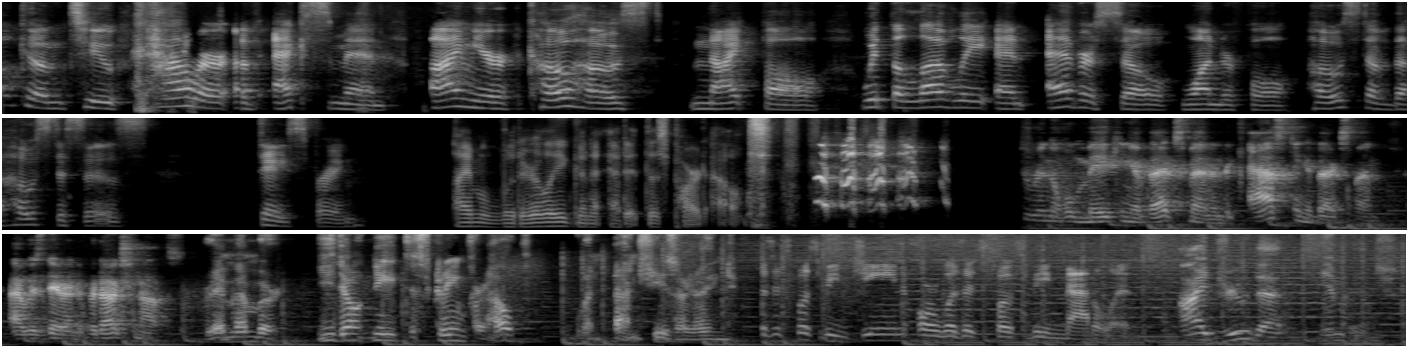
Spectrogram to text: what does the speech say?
Welcome to Power of X Men. I'm your co host, Nightfall, with the lovely and ever so wonderful host of the hostesses, Dayspring. I'm literally going to edit this part out. During the whole making of X Men and the casting of X Men, I was there in the production office. Remember, you don't need to scream for help when Banshee's are around. Was it supposed to be Jean or was it supposed to be Madeline? I drew that image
